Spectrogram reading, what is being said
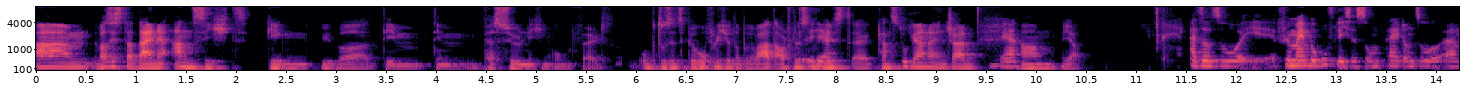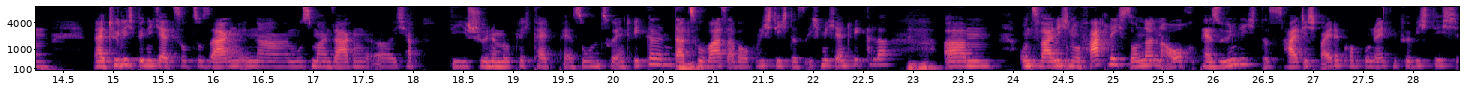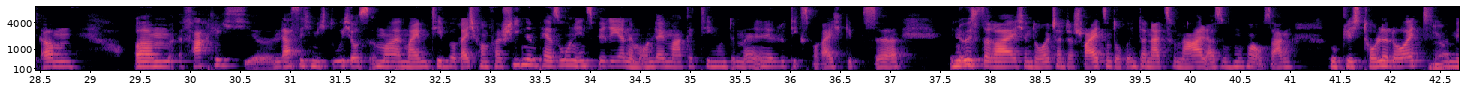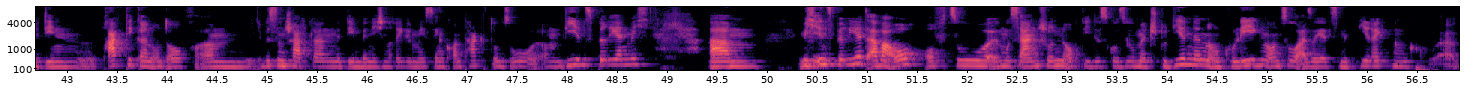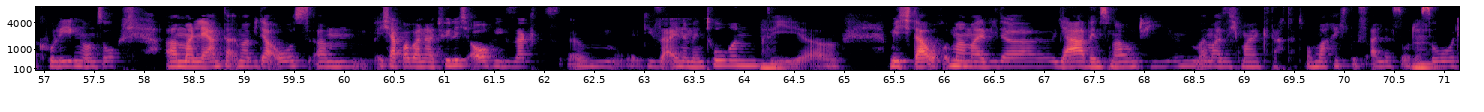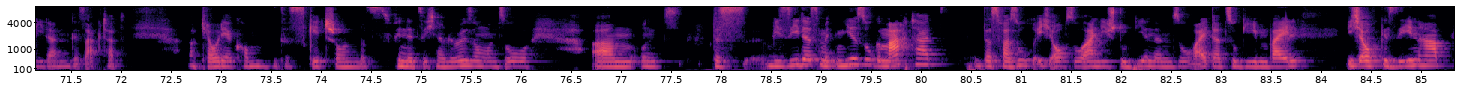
Ähm, was ist da deine Ansicht gegenüber dem, dem persönlichen Umfeld. Ob du es jetzt beruflich oder privat aufschlüsseln ja. willst, äh, kannst du gerne entscheiden. Ja. Ähm, ja. Also so äh, für mein berufliches Umfeld und so. Ähm, natürlich bin ich jetzt sozusagen in einer, muss man sagen, äh, ich habe die schöne Möglichkeit, Personen zu entwickeln. Mhm. Dazu war es aber auch wichtig, dass ich mich entwickle. Mhm. Ähm, und zwar nicht nur fachlich, sondern auch persönlich. Das halte ich beide Komponenten für wichtig. Ähm, ähm, fachlich äh, lasse ich mich durchaus immer in meinem Themenbereich von verschiedenen Personen inspirieren. Im Online-Marketing und im Analytics-Bereich gibt es äh, in Österreich, in Deutschland, der Schweiz und auch international, also muss man auch sagen, wirklich tolle Leute, ja. äh, mit den Praktikern und auch ähm, Wissenschaftlern, mit denen bin ich in regelmäßigen Kontakt und so, ähm, die inspirieren mich. Ähm, mich inspiriert aber auch oft so, ich muss sagen, schon auch die Diskussion mit Studierenden und Kollegen und so, also jetzt mit direkten äh, Kollegen und so. Ähm, man lernt da immer wieder aus. Ähm, ich habe aber natürlich auch, wie gesagt, ähm, diese eine Mentorin, mhm. die äh, mich da auch immer mal wieder, ja, wenn es mal irgendwie, wenn man sich mal gedacht hat, warum mache ich das alles oder mhm. so, die dann gesagt hat, äh, Claudia, komm, das geht schon, das findet sich eine Lösung und so. Und das, wie sie das mit mir so gemacht hat, das versuche ich auch so an die Studierenden so weiterzugeben, weil ich auch gesehen habe,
